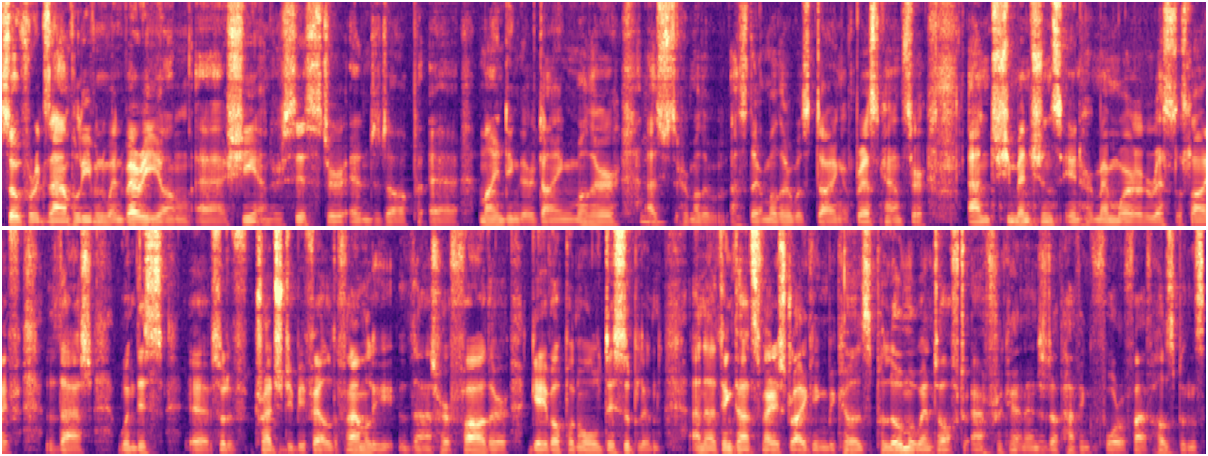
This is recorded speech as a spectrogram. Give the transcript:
So, for example, even when very young, uh, she and her sister ended up uh, minding their dying mother, mm. as her mother as their mother was dying of breast cancer, and she mentions in her memoir *Restless Life* that when this uh, sort of tragedy befell the family, that her father gave up on all discipline, and I think that's very striking because Paloma went off to Africa and ended up having four or five husbands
